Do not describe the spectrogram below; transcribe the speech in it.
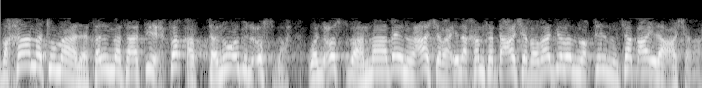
ضخامة ماله فالمفاتيح فقط تنوء بالعصبة والعصبة ما بين العشرة إلى خمسة عشر رجلا وقيل من سبعة إلى عشرة.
